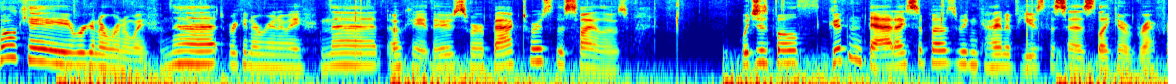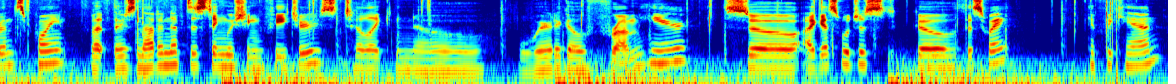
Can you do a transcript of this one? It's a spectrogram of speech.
Okay, we're gonna run away from that. We're gonna run away from that. Okay, there's... We're back towards the silos. Which is both good and bad, I suppose. We can kind of use this as like a reference point, but there's not enough distinguishing features to like know where to go from here. So I guess we'll just go this way, if we can.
